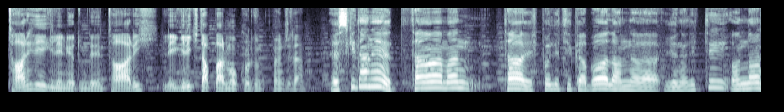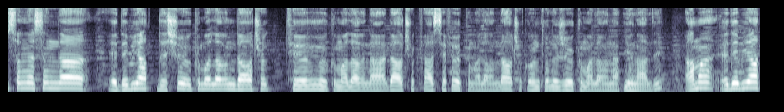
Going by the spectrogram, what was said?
Tarihle ilgileniyordum dedin. Tarihle ilgili kitaplar mı okurdun önceden? Eskiden evet tamamen tarih, politika bu alanlara yönelikti. Ondan sonrasında edebiyat dışı okumaların daha çok teori okumalarına, daha çok felsefe okumalarına, daha çok ontoloji okumalarına yöneldi. Ama edebiyat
